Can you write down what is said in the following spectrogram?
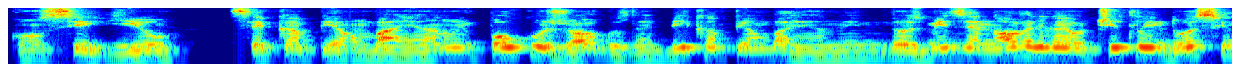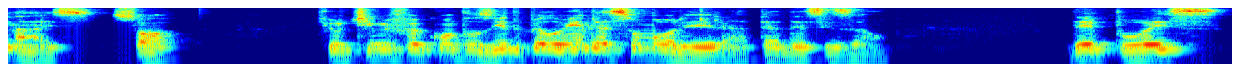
conseguiu ser campeão baiano em poucos jogos, né? Bicampeão baiano. Em 2019 ele ganhou o título em duas finais só que o time foi conduzido pelo Anderson Moreira até a decisão. Depois,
